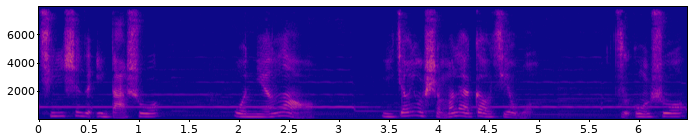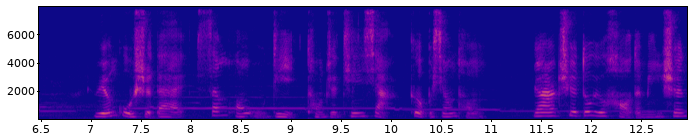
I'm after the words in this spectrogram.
轻声地应答说：“我年老，你将用什么来告诫我？”子贡说。远古时代，三皇五帝统治天下，各不相同，然而却都有好的名声。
